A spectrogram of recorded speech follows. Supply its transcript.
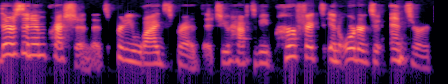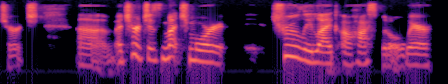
there's an impression that's pretty widespread that you have to be perfect in order to enter a church. Um, a church is much more truly like a hospital where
